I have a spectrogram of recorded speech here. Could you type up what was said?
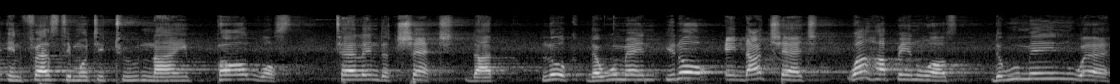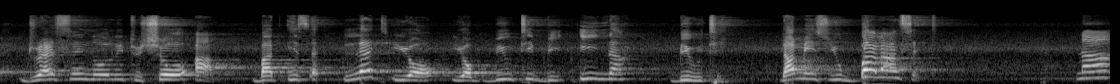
in First Timothy 2 9, Paul was telling the church that, look, the women, you know, in that church, what happened was the women were dressing only to show up. But he said, let your, your beauty be inner beauty. That means you balance it. na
